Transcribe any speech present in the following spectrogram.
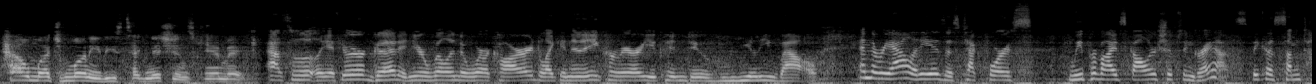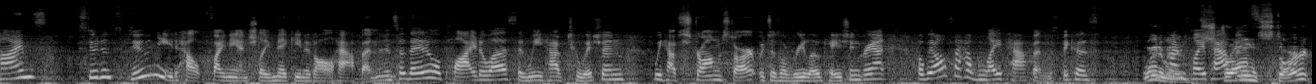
how much money these technicians can make. Absolutely. If you're good and you're willing to work hard, like in any career, you can do really well. And the reality is, as TechForce, we provide scholarships and grants because sometimes students do need help financially making it all happen. And so they apply to us and we have tuition. We have Strong Start, which is a relocation grant, but we also have Life Happens because Wait a sometimes minute, life strong happens. start?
